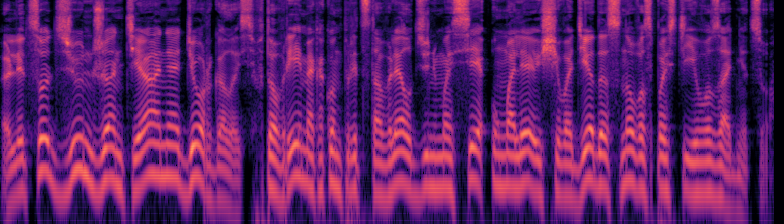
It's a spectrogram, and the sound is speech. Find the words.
Лицо Дзюнь Джантианя дергалось, в то время как он представлял Дзюньмасе, умоляющего деда, снова спасти его задницу.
